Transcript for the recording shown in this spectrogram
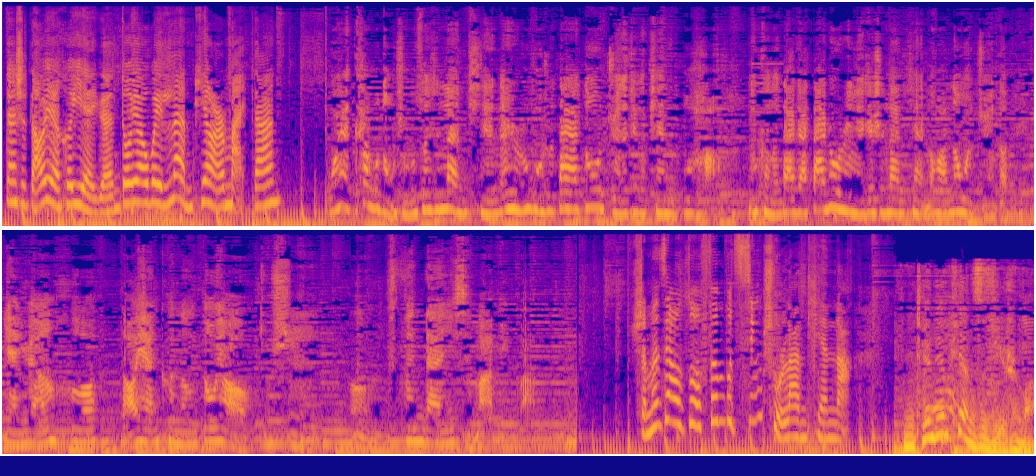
但是导演和演员都要为烂片而买单。我也看不懂什么算是烂片，但是如果说大家都觉得这个片子不好，那可能大家大众认为这是烂片的话，那我觉得演员和导演可能都要就是嗯分担一些骂名吧。什么叫做分不清楚烂片呢？你天天骗自己是吗？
